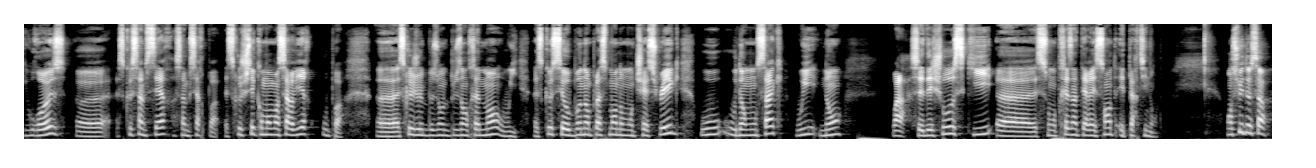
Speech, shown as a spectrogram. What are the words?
rigoureuse. Euh, est-ce que ça me sert Ça me sert pas? Est-ce que je sais comment m'en servir ou pas? Euh, Est-ce que j'ai besoin de plus d'entraînement? Oui. Est-ce que c'est au bon emplacement dans mon chest rig ou, dans mon sac? Oui, non. Voilà, c'est des choses qui euh, sont très intéressantes et pertinentes. Ensuite de ça,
